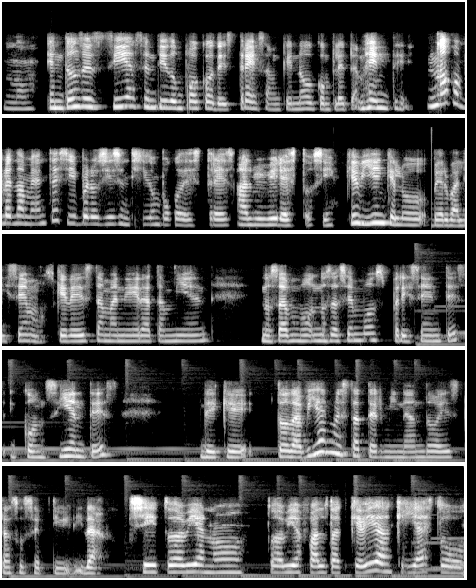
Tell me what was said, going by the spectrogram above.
No. Entonces sí has sentido un poco de estrés, aunque no completamente. No completamente, sí, pero sí he sentido un poco de estrés al vivir esto, sí. Qué bien que lo verbalicemos, que de esta manera también nos, nos hacemos presentes y conscientes de que todavía no está terminando esta susceptibilidad. Sí, todavía no, todavía falta que digan que ya esto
